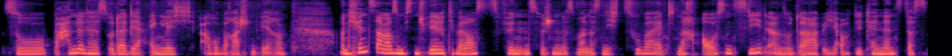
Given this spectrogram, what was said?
so behandelt hast oder der eigentlich auch überraschend wäre. Und ich finde es da immer so ein bisschen schwierig, die Balance zu finden zwischen, dass man das nicht zu weit nach außen zieht. Also da habe ich auch die Tendenz, dass,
